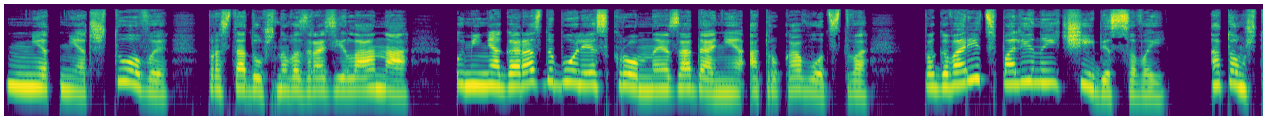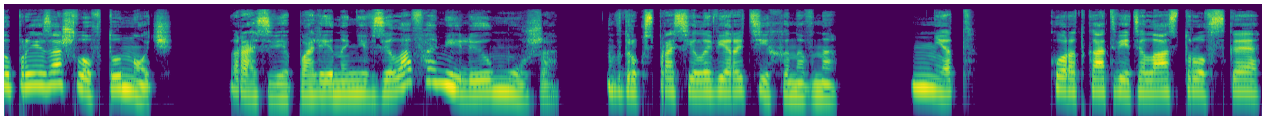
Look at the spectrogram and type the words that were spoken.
«Нет-нет, что вы!» — простодушно возразила она. «У меня гораздо более скромное задание от руководства — поговорить с Полиной Чибисовой о том, что произошло в ту ночь». «Разве Полина не взяла фамилию мужа?» — вдруг спросила Вера Тихоновна. «Нет», — коротко ответила Островская.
